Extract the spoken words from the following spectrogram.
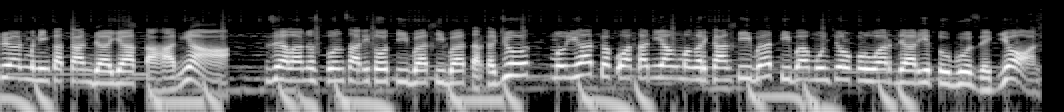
dan meningkatkan daya tahannya. Zelanus pun saat itu tiba-tiba terkejut melihat kekuatan yang mengerikan tiba-tiba muncul keluar dari tubuh Zegion.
